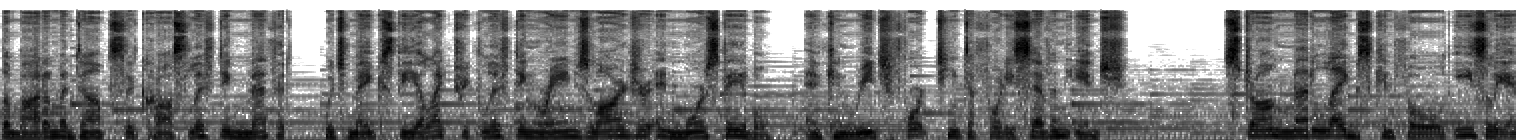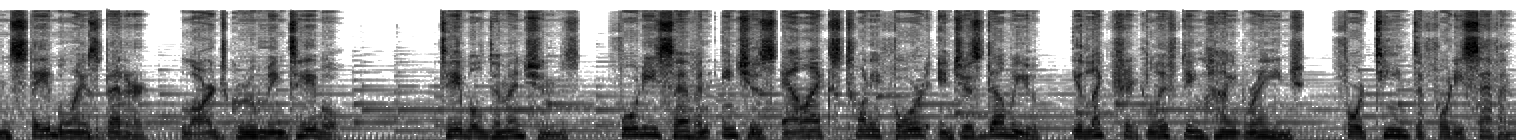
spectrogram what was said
The bottom adopts the cross-lifting method, which makes the electric lifting range larger and more stable, and can reach 14 to 47 inch. Strong metal legs can fold easily and stabilize better, large grooming table. Table dimensions, 47 inches LX 24 inches W, electric lifting height range, 14 to 47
